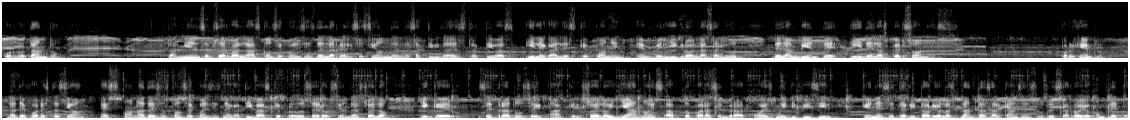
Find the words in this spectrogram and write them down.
Por lo tanto, también se observan las consecuencias de la realización de las actividades extractivas ilegales que ponen en peligro la salud del ambiente y de las personas. Por ejemplo, la deforestación es una de esas consecuencias negativas que produce erosión del suelo y que se traduce a que el suelo ya no es apto para sembrar o es muy difícil que en ese territorio las plantas alcancen su desarrollo completo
